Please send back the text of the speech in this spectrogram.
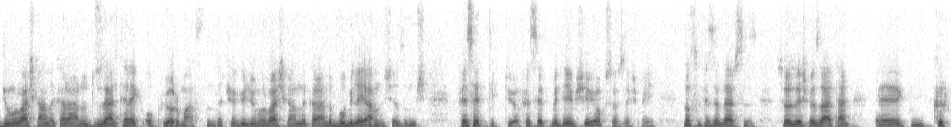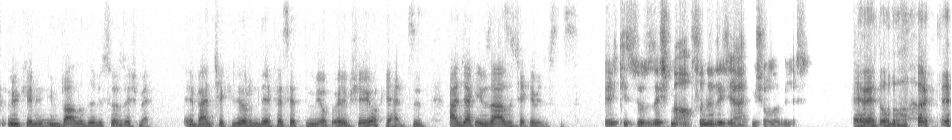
Cumhurbaşkanlığı kararını düzelterek okuyorum aslında. Çünkü Cumhurbaşkanlığı kararında bu bile yanlış yazılmış. Feshettik diyor. Feshetme diye bir şey yok sözleşmeyi. Nasıl feshedersiniz? Sözleşme zaten e, 40 ülkenin imzaladığı bir sözleşme. E, ben çekiliyorum diye feshettim? Yok öyle bir şey yok yani. Siz ancak imzanızı çekebilirsiniz. Belki sözleşme affını rica etmiş olabilir. Evet o da olabilir.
